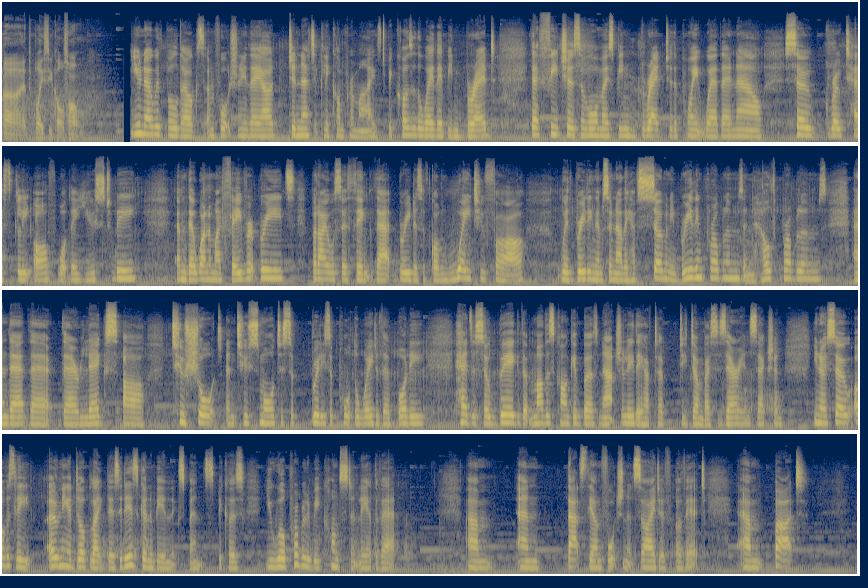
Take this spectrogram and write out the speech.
uh, at the place he calls home. You know, with bulldogs, unfortunately, they are genetically compromised because of the way they've been bred. Their features have almost been bred to the point where they're now so grotesquely off what they used to be. And they're one of my favorite breeds, but I also think that breeders have gone way too far with breeding them. So now they have so many breathing problems and health problems, and their, their, their legs are too short and too small to su really support the weight of their body. Heads are so big that mothers can't give birth naturally. They have to be done by cesarean section. You know, so obviously owning a dog like this, it is going to be an expense because you will probably be constantly at the vet. Um, and that's the unfortunate side of, of it. Um, but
